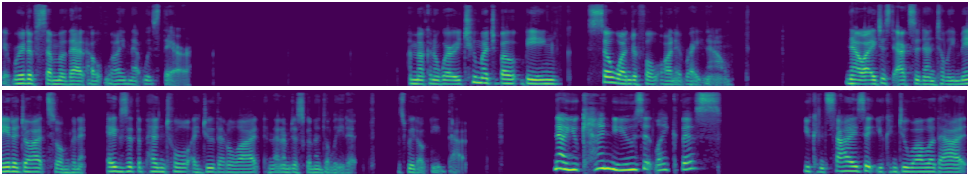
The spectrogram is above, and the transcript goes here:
get rid of some of that outline that was there. I'm not going to worry too much about being so wonderful on it right now. Now I just accidentally made a dot, so I'm going to exit the pen tool. I do that a lot, and then I'm just going to delete it because we don't need that. Now you can use it like this. You can size it, you can do all of that.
